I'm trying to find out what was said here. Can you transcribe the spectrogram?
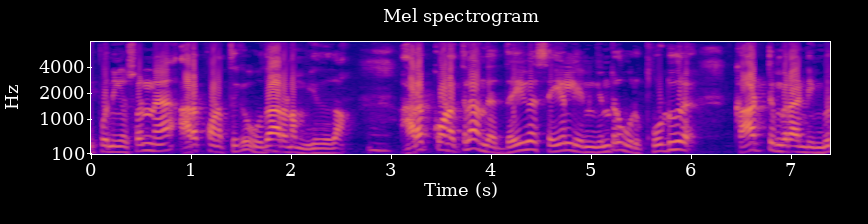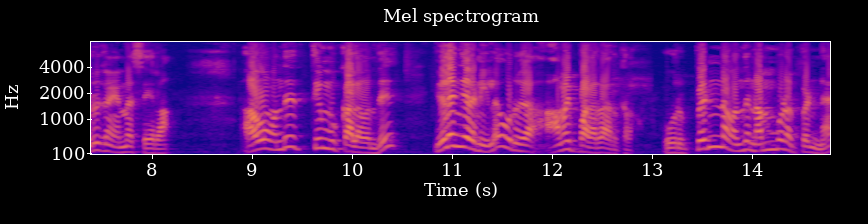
இப்போ நீங்கள் சொன்ன அரக்கோணத்துக்கு உதாரணம் இதுதான். அரக்கோணத்தில் அந்த தெய்வ செயல் என்கின்ற ஒரு கொடூர காட்டு மிராண்டி மிருகம் என்ன செய்கிறான் அவன் வந்து திமுகவில் வந்து இளைஞரணியில் ஒரு அமைப்பாளராக இருக்கிறான். ஒரு பெண்ணை வந்து நம்பின பெண்ணை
